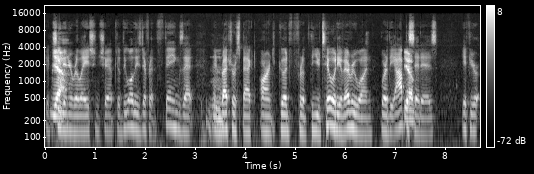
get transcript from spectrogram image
you'll cheat Yeah. in your relationship. You'll do all these different things that, in mm-hmm. retrospect, aren't good for the utility of everyone. Where the opposite is, if you're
